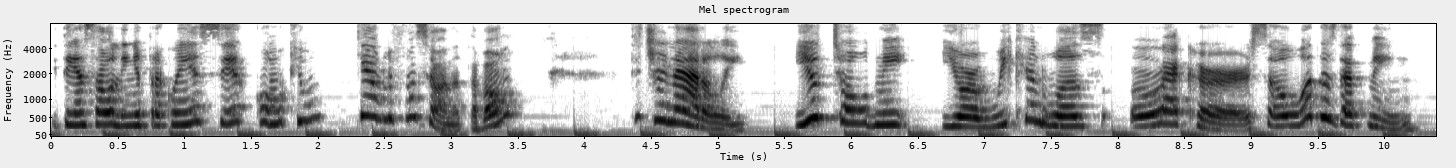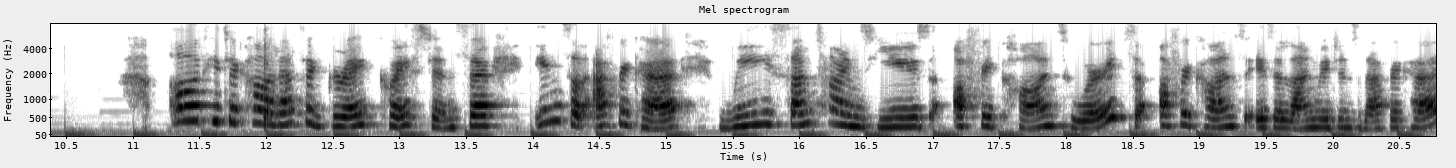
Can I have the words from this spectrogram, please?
e tem essa aulinha para conhecer como que o Cambly funciona, tá bom? Teacher Natalie, you told me your weekend was lekker. So what does that mean? Oh, teacher Carl, that's a great question. So, in South Africa, we sometimes use Afrikaans words. Afrikaans is a language in South Africa,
